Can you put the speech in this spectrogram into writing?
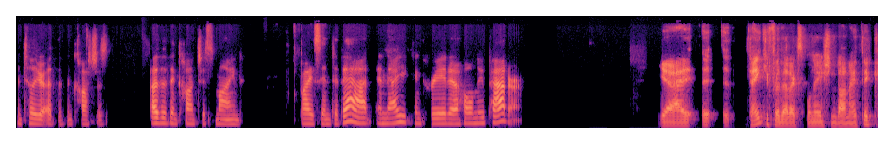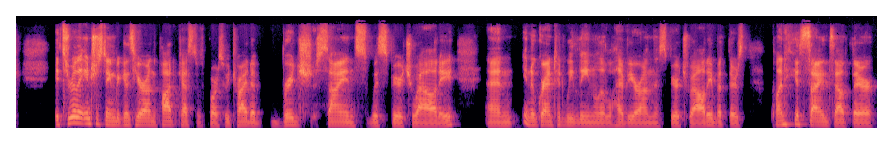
until your other than conscious other than conscious mind buys into that. And now you can create a whole new pattern. Yeah, it, it, thank you for that explanation, Don. I think it's really interesting because here on the podcast, of course, we try to bridge science with spirituality. And, you know, granted, we lean a little heavier on the spirituality, but there's plenty of science out there,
